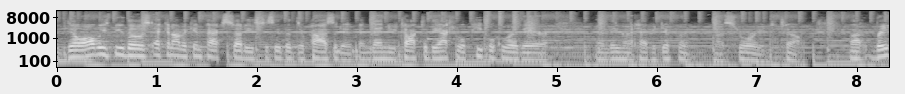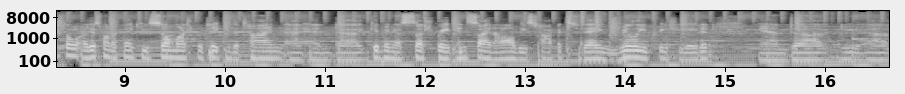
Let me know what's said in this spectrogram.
there'll always be those economic impact studies to see that they're positive, and then you talk to the actual people who are there, and they might have a different uh, story to tell. Uh, Rachel, I just want to thank you so much for taking the time uh, and uh, giving us such great insight on all these topics today. We really appreciate it, and uh, you, uh,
